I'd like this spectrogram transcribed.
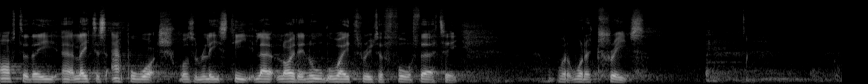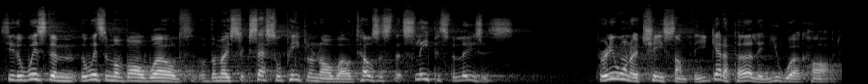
after the uh, latest Apple Watch was released. He lied in all the way through to 4.30. What, what a treat. See, the wisdom, the wisdom of our world, of the most successful people in our world, tells us that sleep is for losers. If you really want to achieve something, you get up early and you work hard.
